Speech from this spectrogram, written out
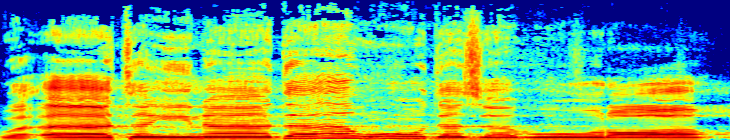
وآتينا داود زبورا.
